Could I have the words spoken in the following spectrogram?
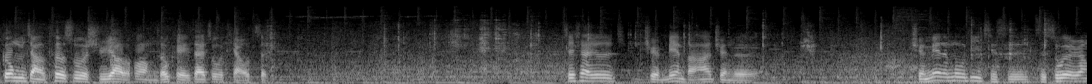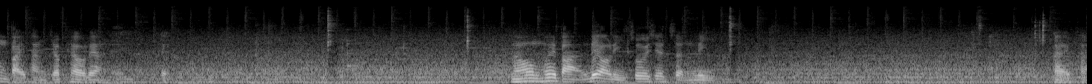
跟我们讲特殊的需要的话，我们都可以再做调整。接下来就是卷面，把它卷的卷面的目的其实只是为了让摆盘比较漂亮。对。然后我们会把料理做一些整理。开盘，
